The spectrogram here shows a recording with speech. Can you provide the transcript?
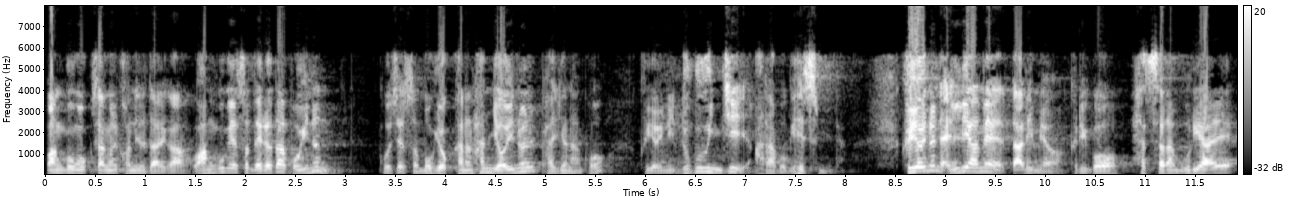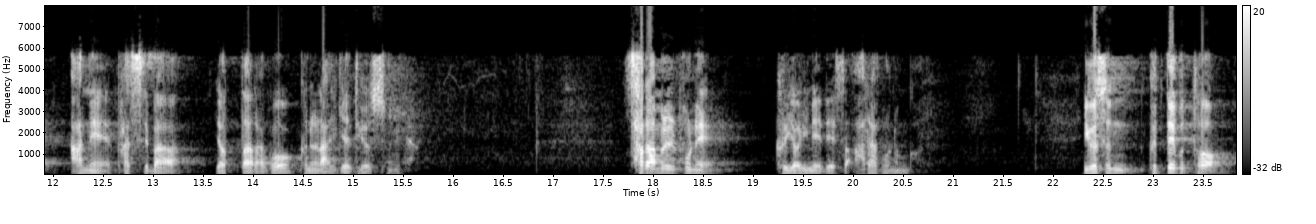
왕궁 옥상을 거닐다가 왕궁에서 내려다 보이는 곳에서 목욕하는 한 여인을 발견하고 그 여인이 누구인지 알아보게 했습니다. 그 여인은 엘리암의 딸이며 그리고 햇사람 우리아의 아내 바세바였습니다. 여자였다라고 그는 알게 되었습니다. 사람을 보내 그 여인에 대해서 알아보는 것. 이것은 그때부터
